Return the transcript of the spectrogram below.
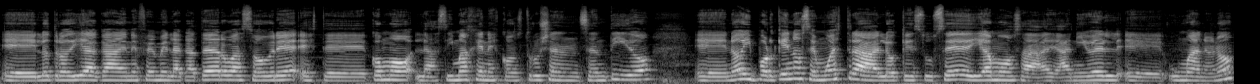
eh, el otro día acá en FM La Caterva sobre este, cómo las imágenes construyen sentido. Eh, ¿no? Y por qué no se muestra lo que sucede, digamos, a, nivel eh, humano, ¿no?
